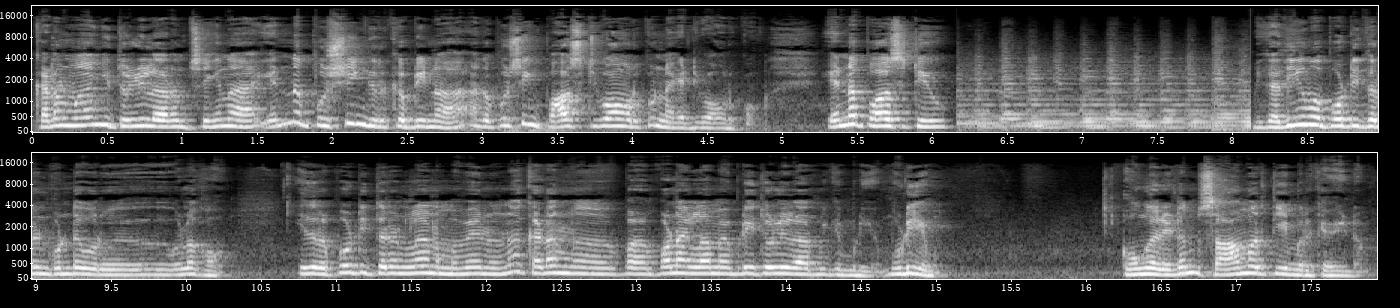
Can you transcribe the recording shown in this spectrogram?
கடன் வாங்கி தொழில் ஆரம்பிச்சீங்கன்னா என்ன புஷிங் இருக்குது அப்படின்னா அந்த புஷிங் பாசிட்டிவாகவும் இருக்கும் நெகட்டிவாகவும் இருக்கும். என்ன பாசிட்டிவ் மிக அதிகமாக போட்டித்திறன் கொண்ட ஒரு உலகம். இதில் போட்டித்திறன்லாம் நம்ம வேணும்னா கடன் ப- பணம் இல்லாமல் எப்படி தொழில் ஆரம்பிக்க முடியும்? முடியும். உங்களிடம் சாமர்த்தியம் இருக்க வேண்டும்.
